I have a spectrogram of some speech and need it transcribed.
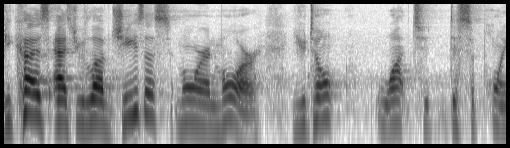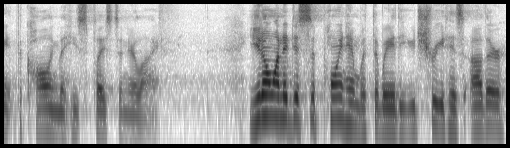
Because as you love Jesus more and more, you don't want to disappoint the calling that He's placed in your life. You don't want to disappoint him with the way that you treat his other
